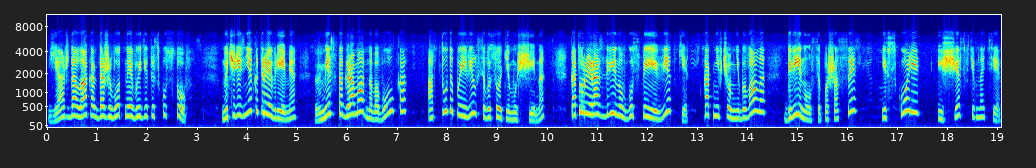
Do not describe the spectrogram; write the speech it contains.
Я ждала, когда животное выйдет из кустов, но через некоторое время вместо громадного волка оттуда появился высокий мужчина, который, раздвинув густые ветки, как ни в чем не бывало, двинулся по шоссе и вскоре исчез в темноте.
